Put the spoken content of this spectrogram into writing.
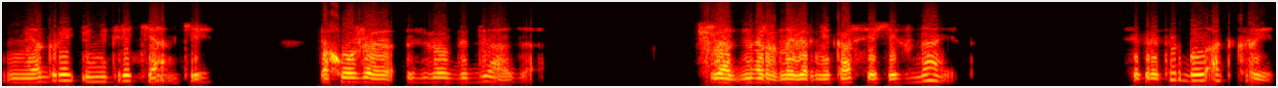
негры и негритянки, Похоже, звезды джаза. Шведнер наверняка всех их знает. Секретарь был открыт,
